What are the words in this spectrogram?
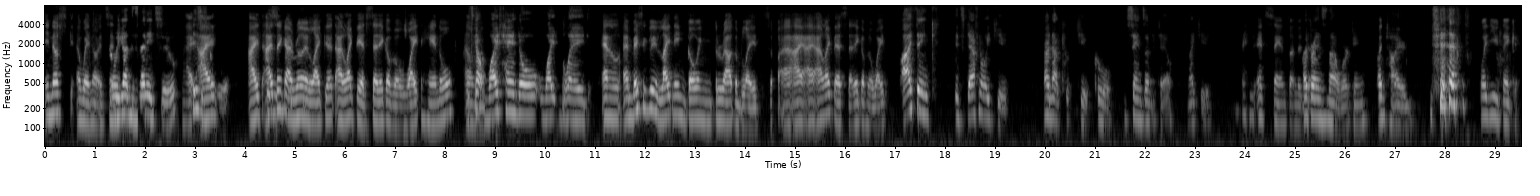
Inosuke. Uh, wait, no, it's So we got Zenitsu. I His I cool. I I his think I really like it. I like the aesthetic of a white handle. It's got know. white handle, white blade. and and basically lightning going throughout the blade. So I I I like the aesthetic of the white. I think it's definitely cute. Or not cu- cute, cool. Sans Undertale, not cute. It stands under. My brain's not working. I'm What- tired. What do you think?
